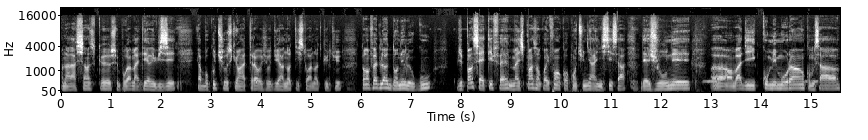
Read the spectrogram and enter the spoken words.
on a la chance que ce programme a été révisé. Il y a beaucoup de choses qui ont attrait aujourd'hui à notre histoire, à notre culture. Donc en fait, leur donner le goût, je pense que ça a été fait, mais je pense encore il faut encore continuer à initier ça. Des journées, euh, on va dire, commémorant comme ça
